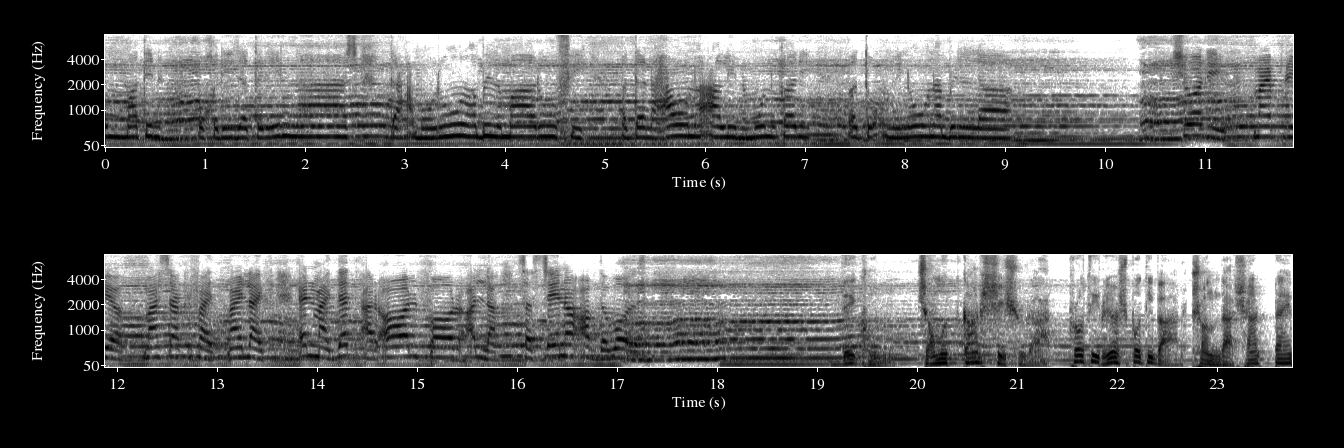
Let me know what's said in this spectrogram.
أمة أخرجت للناس تأمرون بالمعروف وتنحون عن المنكر وتؤمنون بالله Surely my prayer, my sacrifice, my life, and my death are all for Allah, sustainer of the world. দেখুন চমৎকার শিশুরা প্রতি বৃহস্পতিবার সন্ধ্যা সাতটায়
